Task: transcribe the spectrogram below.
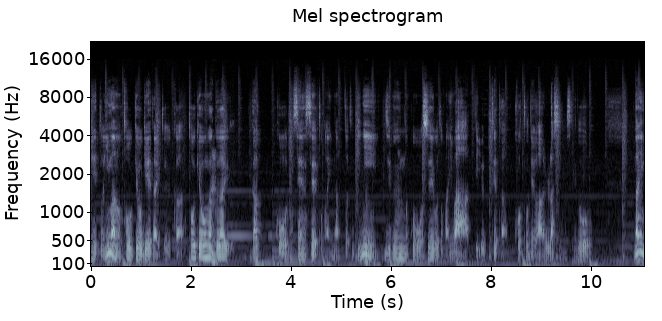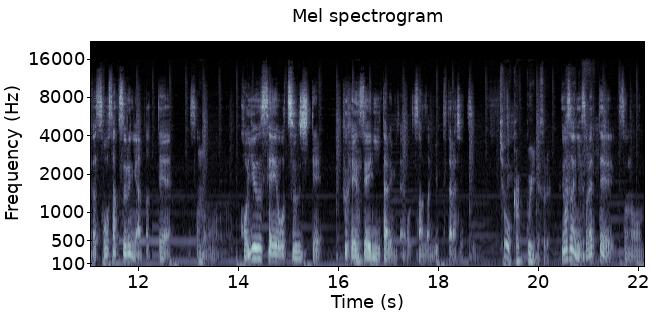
えっ、と今の東京芸大というか東京音楽大学校の先生とかになった時に自分のこう教え子とかにわーって言ってたことではあるらしいんですけど何か創作するにあたってその、固有性を通じて普遍性に至るみたいなこと散々言ってたらしいんですよ。超かっこいいねそれ。要するにそれってその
